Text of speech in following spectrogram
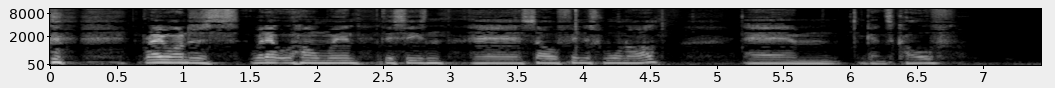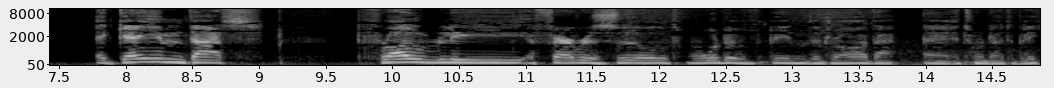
Bray Wanderers without a home win this season. Uh, so finished one all um, against Cobh. A game that probably a fair result would have been the draw that uh, it turned out to be.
